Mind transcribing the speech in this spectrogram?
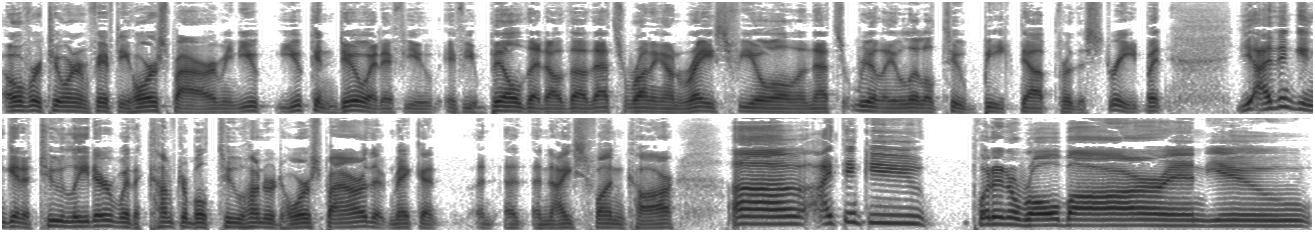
over 250 horsepower. I mean, you you can do it if you if you build it. Although that's running on race fuel and that's really a little too beaked up for the street. But yeah, I think you can get a two liter with a comfortable 200 horsepower that make a a, a nice fun car. Uh, I think you put in a roll bar and you.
